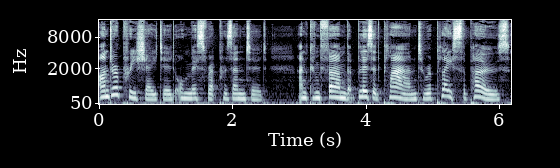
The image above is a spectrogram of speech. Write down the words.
underappreciated, or misrepresented, and confirmed that Blizzard planned to replace the pose.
